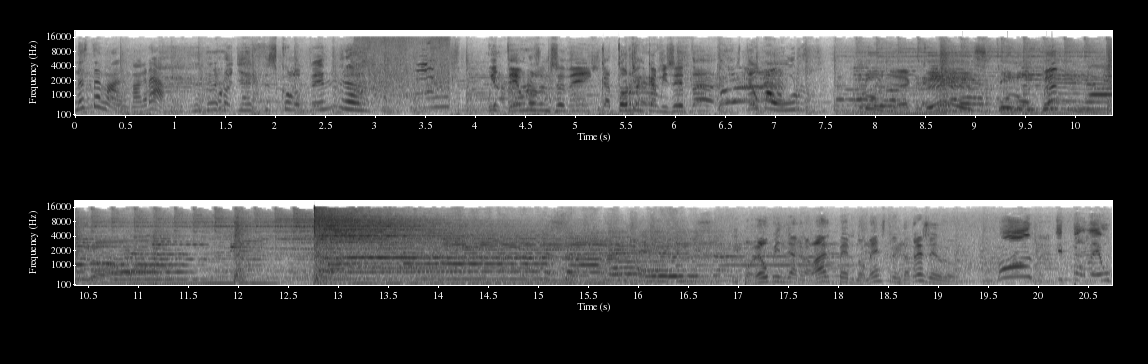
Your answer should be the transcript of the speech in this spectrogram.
No està mal, m'agrada. Projectes Colopendra! 8 euros en CD, 14 en camiseta, 10 maurs. Projectes Colombendra. I podeu vindre a gravar per només 33 euros. Molt! I podeu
